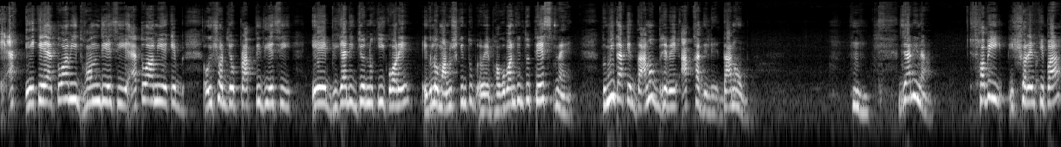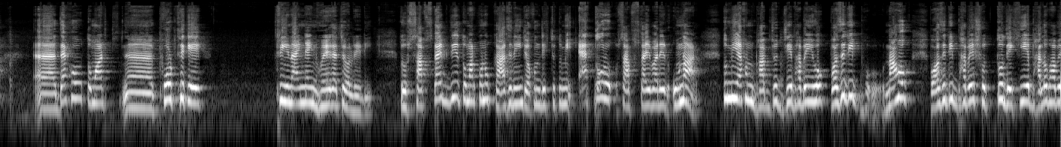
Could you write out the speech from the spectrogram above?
এক- এত আমি ধন দিয়েছি, এত আমি একে ঐশ্বর্য প্রাপ্তি দিয়েছি, এ ভিখারির জন্য কি করে? এগুলো মানুষ কিন্তু ভগবান কিন্তু টেস্ট নেয়। তুমি তাকে দানব ভেবে আখ্যা দিলে, দানব। জানি না। সবই ঈশ্বরের কৃপা। দেখো তোমার ফোর থেকে থ্রি নাইন নাইন হয়ে গেছে অলরেডি তো সাবস্ক্রাইব দিয়ে তোমার কোনো কাজ নেই, যখন দেখছ তুমি এত সাবস্ক্রাইবারের ওনার তুমি এখন ভাবছ যেভাবেই হোক পজিটিভ না হোক পজিটিভভাবে সত্য দেখিয়ে, ভালোভাবে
